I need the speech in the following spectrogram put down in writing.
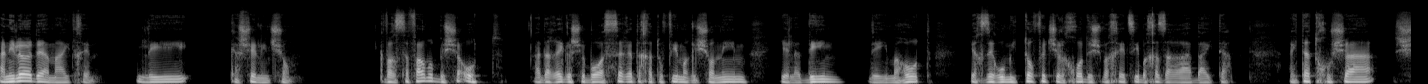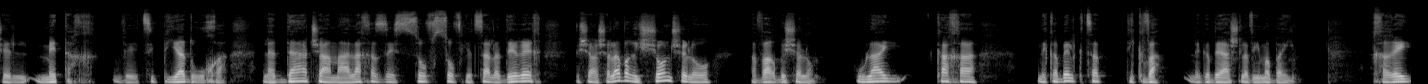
אני לא יודע מה איתכם, לי קשה לנשום. כבר ספרנו בשעות עד הרגע שבו עשרת החטופים הראשונים, ילדים ואימהות, יחזרו מתופת של חודש וחצי בחזרה הביתה. הייתה תחושה של מתח וציפייה דרוכה, לדעת שהמהלך הזה סוף סוף יצא לדרך, ושהשלב הראשון שלו עבר בשלום. אולי ככה נקבל קצת תקווה לגבי השלבים הבאים. אחרי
